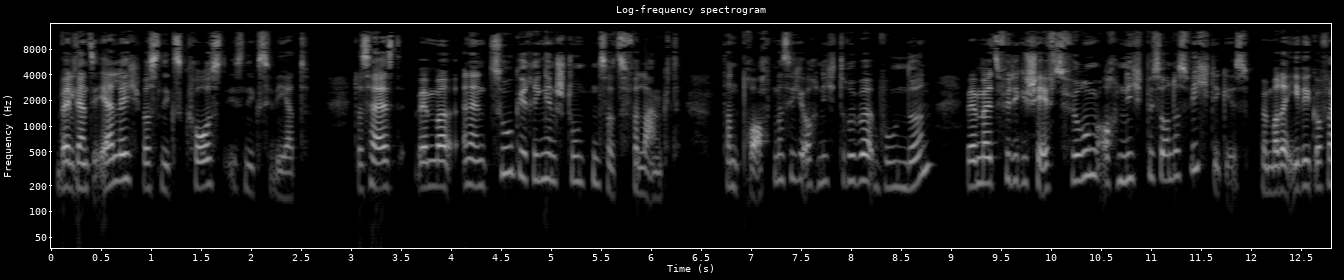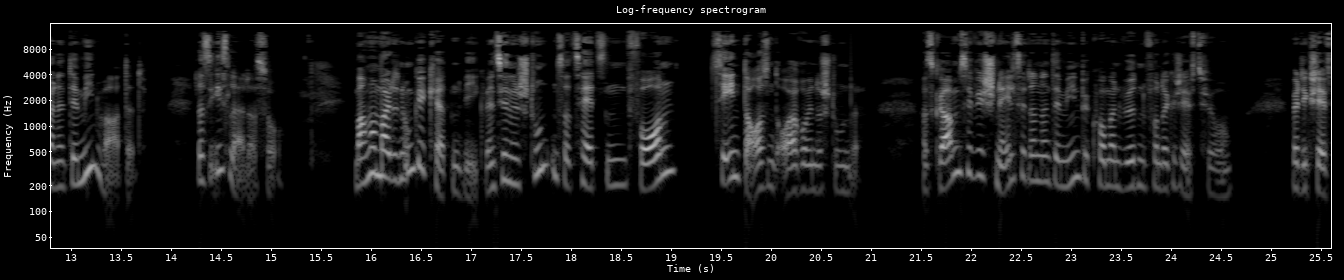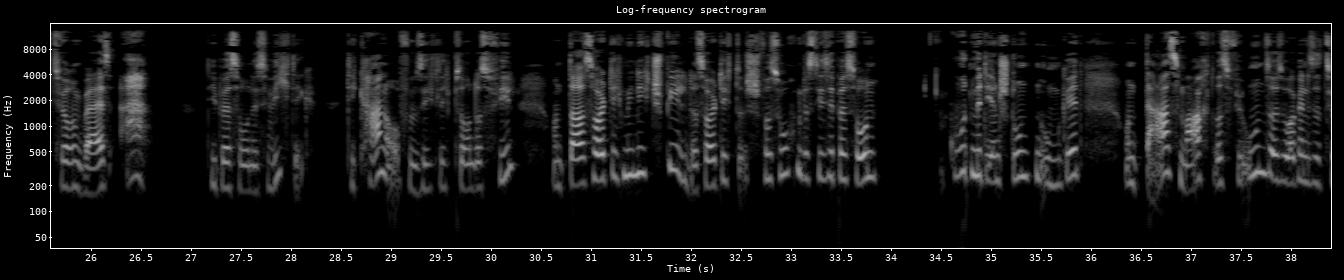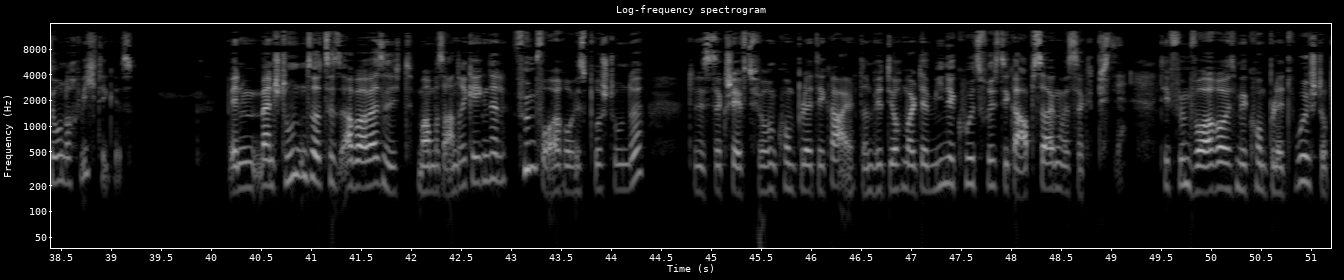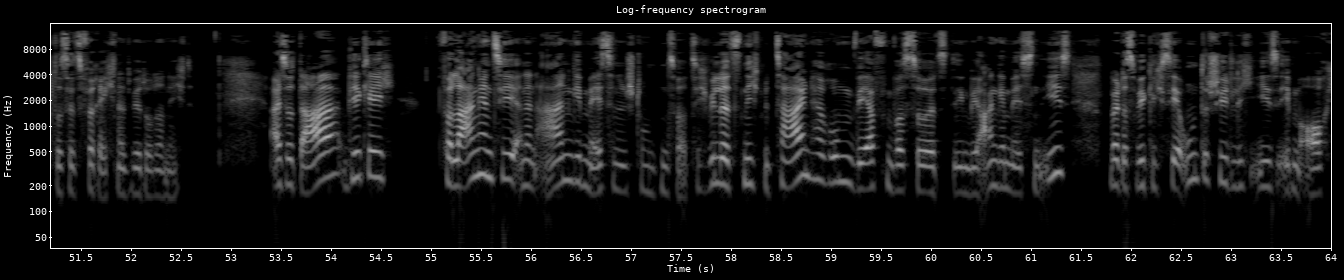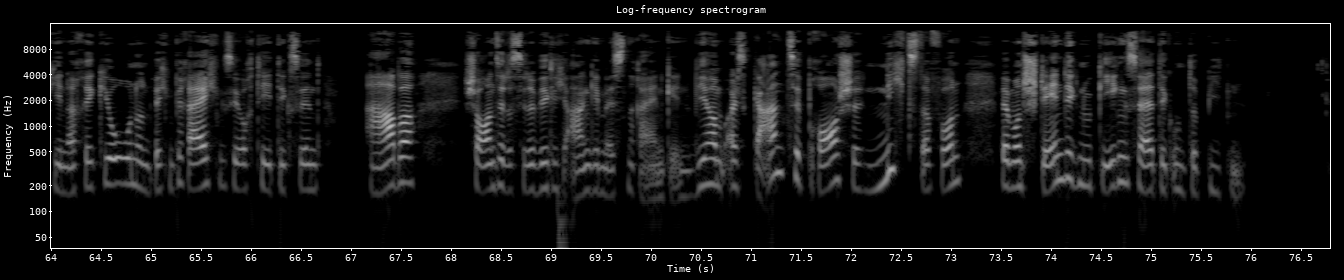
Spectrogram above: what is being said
Weil ganz ehrlich, was nichts kostet, ist nichts wert. Das heißt, wenn man einen zu geringen Stundensatz verlangt, dann braucht man sich auch nicht drüber wundern, wenn man jetzt für die Geschäftsführung auch nicht besonders wichtig ist, wenn man da ewig auf einen Termin wartet. Das ist leider so. Machen wir mal den umgekehrten Weg. Wenn Sie einen Stundensatz hätten von 10.000 Euro in der Stunde, was glauben Sie, wie schnell Sie dann einen Termin bekommen würden von der Geschäftsführung? Weil die Geschäftsführung weiß, ah, die Person ist wichtig. Die kann offensichtlich besonders viel und da sollte ich mich nicht spielen. Da sollte ich versuchen, dass diese Person gut mit ihren Stunden umgeht und das macht, was für uns als Organisation auch wichtig ist. Wenn mein Stundensatz jetzt aber, weiß nicht, machen wir das andere Gegenteil, 5 Euro ist pro Stunde, dann ist der Geschäftsführung komplett egal. Dann wird die auch mal Termine kurzfristig absagen, weil sie sagt, pst, die 5 Euro ist mir komplett wurscht, ob das jetzt verrechnet wird oder nicht. Also da wirklich verlangen Sie einen angemessenen Stundensatz. Ich will jetzt nicht mit Zahlen herumwerfen, was so jetzt irgendwie angemessen ist, weil das wirklich sehr unterschiedlich ist, eben auch je nach Region und welchen Bereichen Sie auch tätig sind. Aber schauen Sie, dass Sie da wirklich angemessen reingehen. Wir haben als ganze Branche nichts davon, wenn wir uns ständig nur gegenseitig unterbieten.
